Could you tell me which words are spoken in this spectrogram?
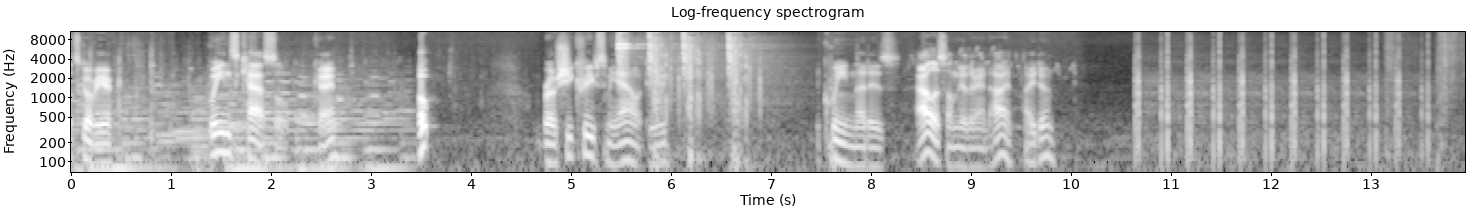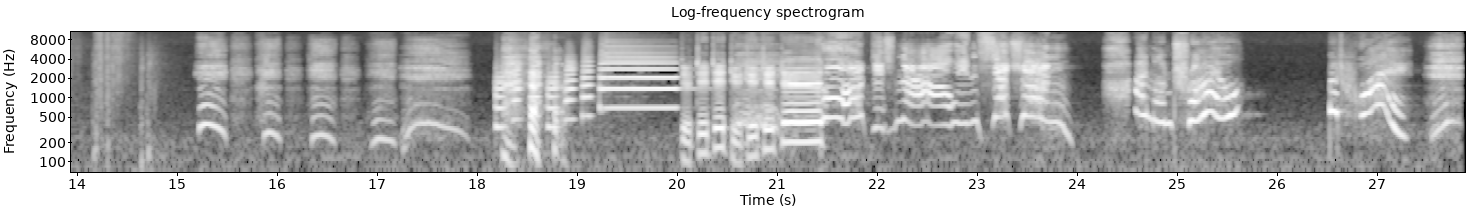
Let's go over here. Queen's Castle. Okay. Oh. Bro, she creeps me out, dude. The queen, that is. Alice, on the other hand. Hi, how you doing? do, do, do, do, do, do, do. Court is now in session. I'm on trial. But why?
